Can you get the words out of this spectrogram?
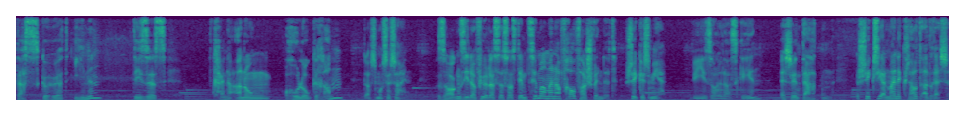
das gehört Ihnen? Dieses, keine Ahnung, Hologramm? Das muss es sein. Sorgen Sie dafür, dass es aus dem Zimmer meiner Frau verschwindet. Schick es mir. Wie soll das gehen? Es sind Daten. Schick sie an meine Cloud-Adresse.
